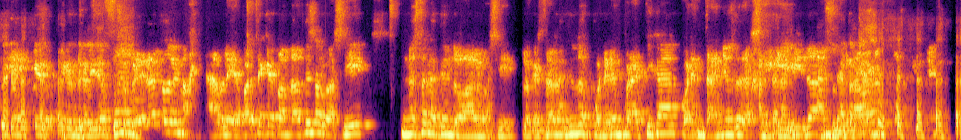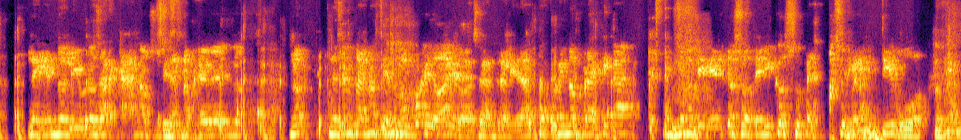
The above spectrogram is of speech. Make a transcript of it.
pero, pero- en realidad fue pero era todo lo imaginable. Aparte que cuando haces algo así, no estás haciendo algo así. Lo que estás haciendo es poner en práctica 40 años de dejarte Sí, la vida encerrado en leyendo libros arcanos. O sea, Sí, no, no, no, no es en plan, hostia, no me ha ocurrido algo. O sea, en realidad estás poniendo en práctica un conocimiento esotérico súper súper antiguo. total.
